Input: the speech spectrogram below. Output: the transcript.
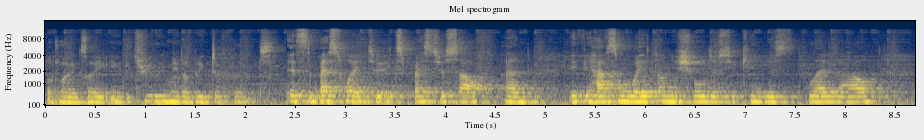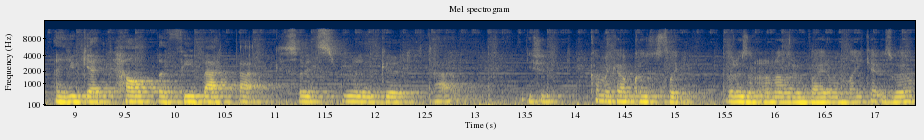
of my anxiety. It's really made a big difference. It's the best way to express yourself and if you have some weight on your shoulders you can just let it out and you get help and feedback back. So it's really good to have. You should come to camp because it's like there isn't another environment like it as well.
